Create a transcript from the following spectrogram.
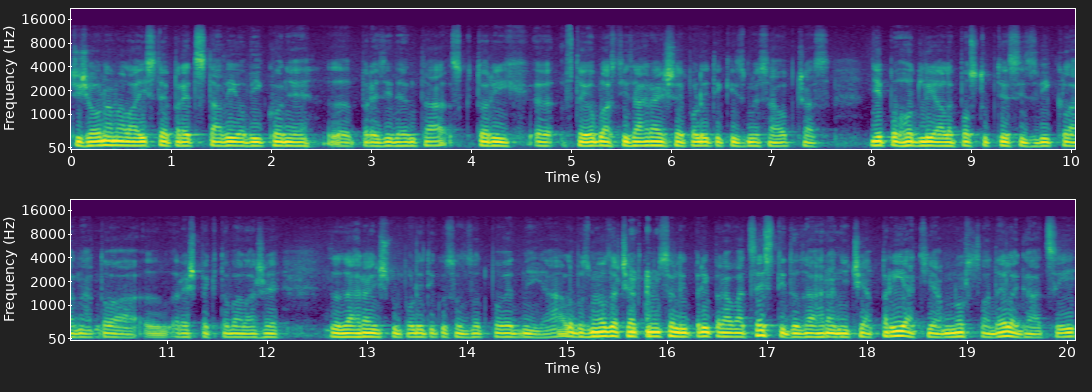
čiže ona mala isté predstavy o výkone e, prezidenta, z ktorých e, v tej oblasti zahraničnej politiky sme sa občas nepohodli, ale postupne si zvykla na to a rešpektovala, že za zahraničnú politiku som zodpovedný ja, lebo sme od začiatku museli pripravovať cesty do zahraničia, prijatia množstva delegácií.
